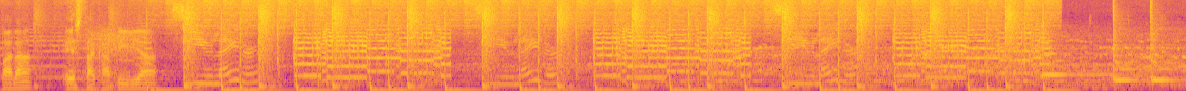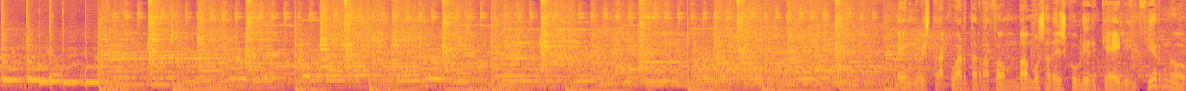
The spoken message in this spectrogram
para esta capilla cuarta razón vamos a descubrir que el infierno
